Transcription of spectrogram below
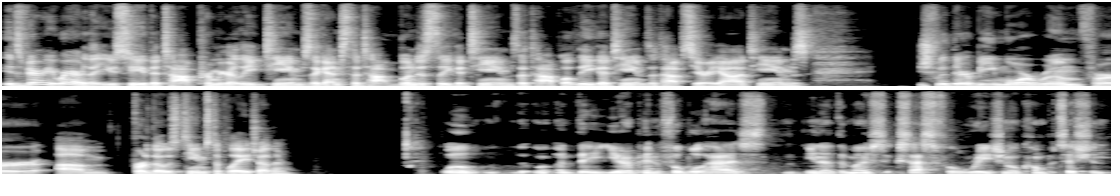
it's very rare that you see the top Premier League teams against the top Bundesliga teams, the top La Liga teams, the top Serie A teams. Should there be more room for um, for those teams to play each other? Well, the, the, European football has, you know, the most successful regional competition.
